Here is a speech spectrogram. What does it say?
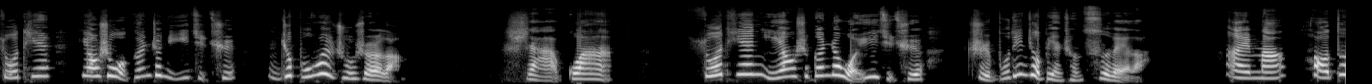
昨天要是我跟着你一起去，你就不会出事了。傻瓜，昨天你要是跟着我一起去，指不定就变成刺猬了。哎妈，好疼！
